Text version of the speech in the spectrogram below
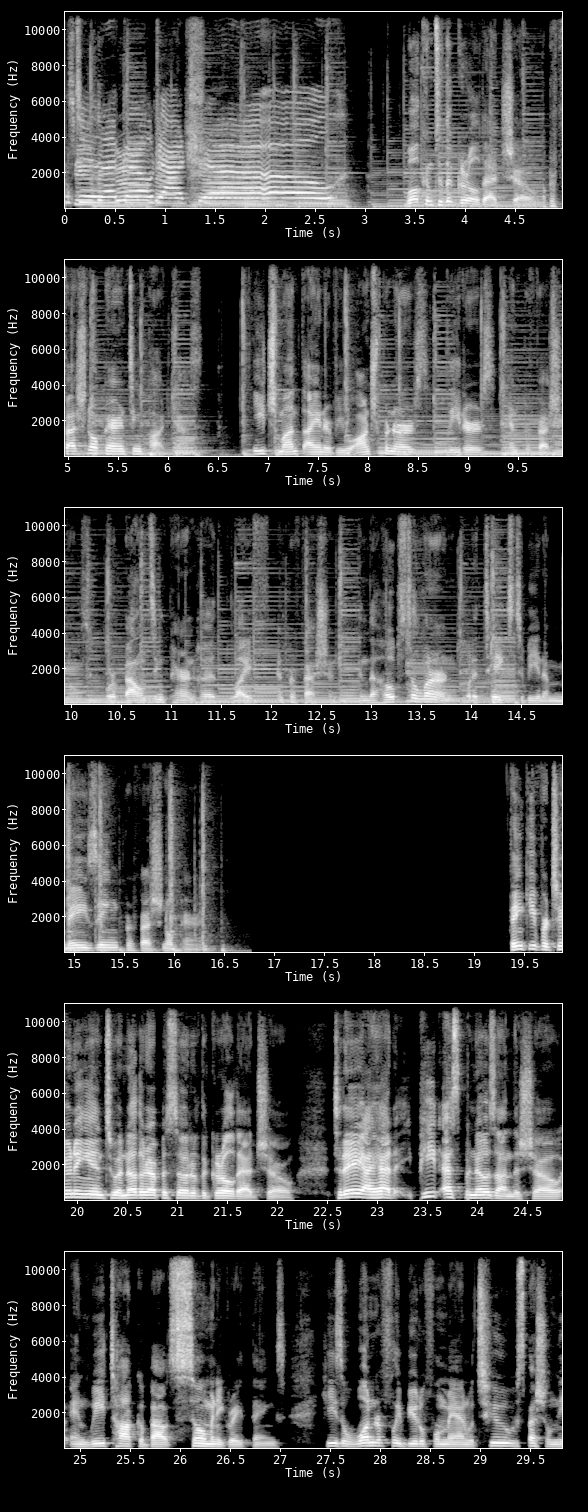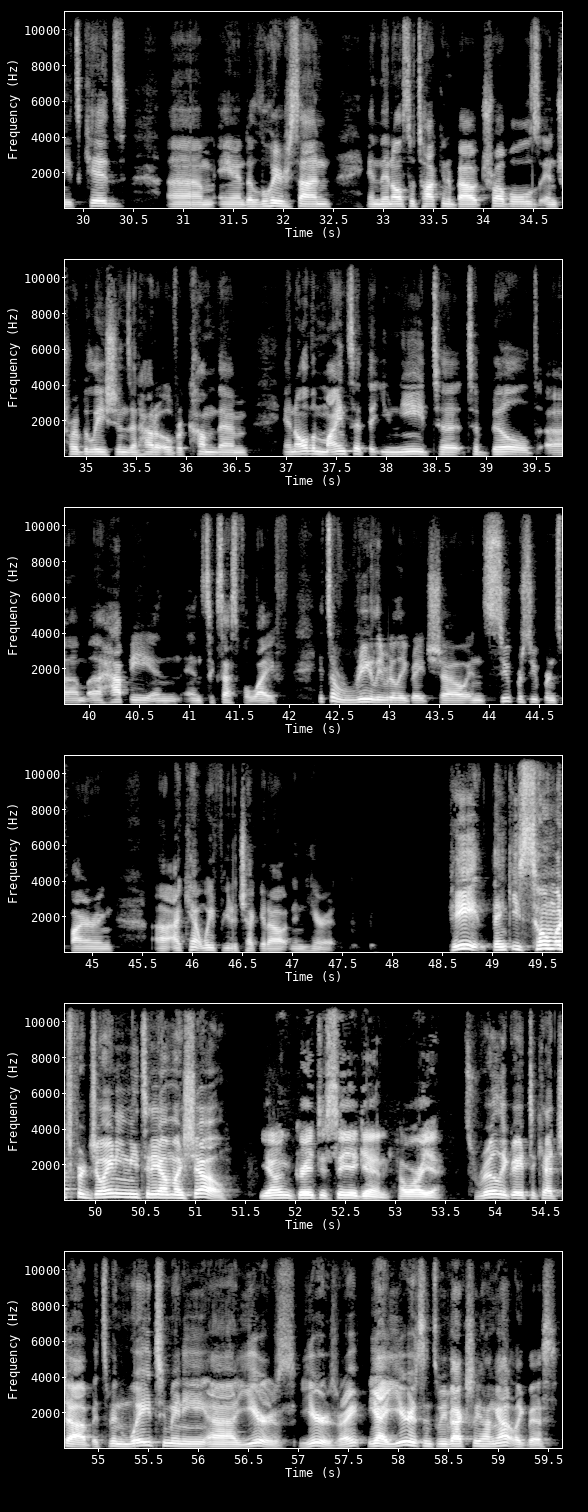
Welcome to the Girl Dad Show. Welcome to the Girl Dad Show, a professional parenting podcast. Each month, I interview entrepreneurs, leaders, and professionals who are balancing parenthood, life, and profession in the hopes to learn what it takes to be an amazing professional parent. Thank you for tuning in to another episode of the Girl Dad Show. Today, I had Pete Espinosa on the show, and we talk about so many great things. He's a wonderfully beautiful man with two special needs kids um, and a lawyer son, and then also talking about troubles and tribulations and how to overcome them and all the mindset that you need to to build um, a happy and, and successful life. It's a really, really great show and super, super inspiring. Uh, I can't wait for you to check it out and hear it. Pete, thank you so much for joining me today on my show. Young, great to see you again. How are you? It's really great to catch up. It's been way too many uh, years, years, right? Yeah, years since we've actually hung out like this.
